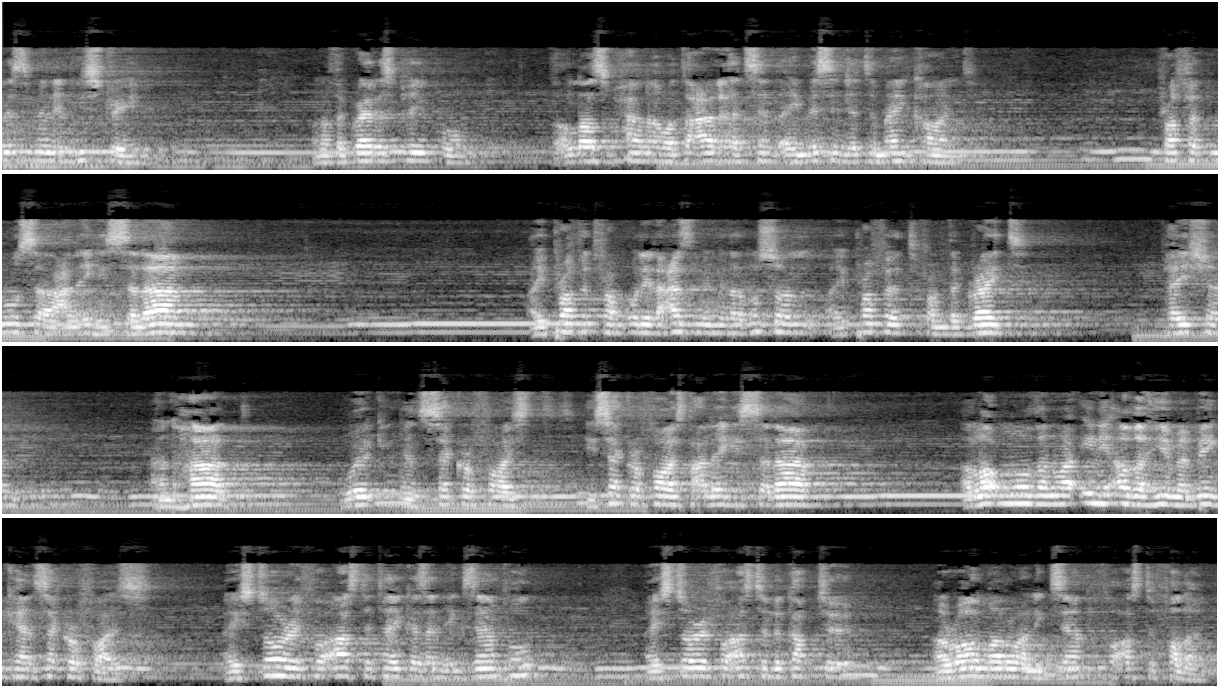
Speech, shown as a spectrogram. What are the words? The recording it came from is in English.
greatest men in history, one of the greatest people, that Allah subhanahu wa ta'ala had sent a messenger to mankind. Prophet Musa alayhi salam, a prophet from Ulil Azmi min al-Rusul, a prophet from the great, patient and hard working and sacrificed. He sacrificed alayhi salam a lot more than what any other human being can sacrifice. A story for us to take as an example, a story for us to look up to, a role model, an example for us to follow.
